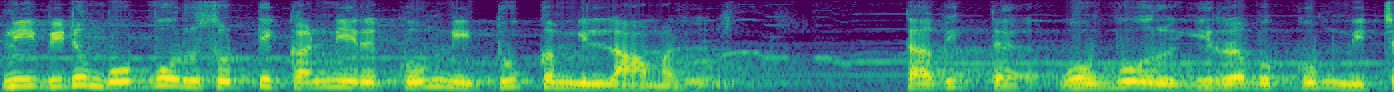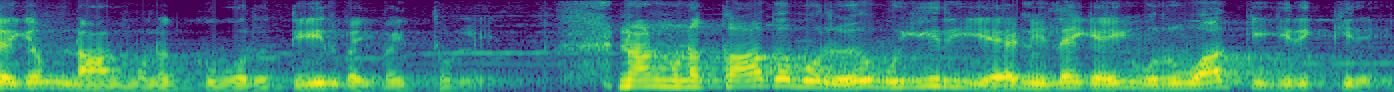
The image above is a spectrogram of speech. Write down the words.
நீ விடும் ஒவ்வொரு சொட்டி கண்ணீருக்கும் நீ தூக்கம் இல்லாமல் தவித்த ஒவ்வொரு இரவுக்கும் நிச்சயம் நான் உனக்கு ஒரு தீர்வை வைத்துள்ளேன். நான் உனக்காக ஒரு உயிரிய நிலையை உருவாக்கி இருக்கிறேன்.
